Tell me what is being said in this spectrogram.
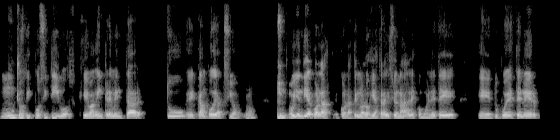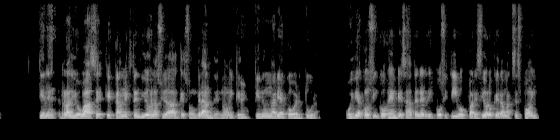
muchos dispositivos que van a incrementar tu eh, campo de acción, ¿no? Hoy en día con las, con las tecnologías tradicionales como LTE, eh, tú puedes tener, tienes radiobases que están extendidos en la ciudad, que son grandes, ¿no? Y que tienen un área de cobertura. Hoy día con 5G empiezas a tener dispositivos parecidos a lo que era un access point,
